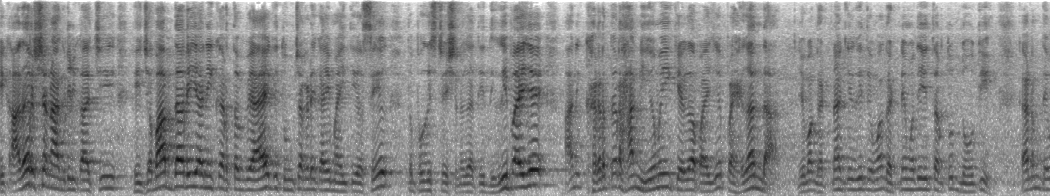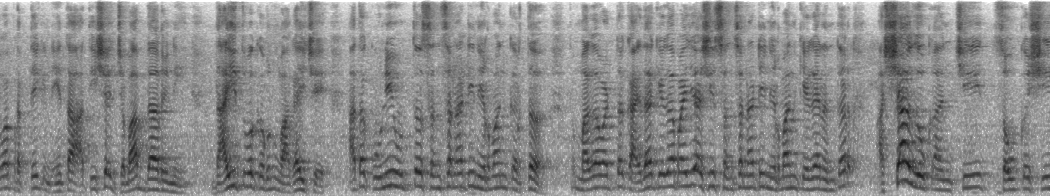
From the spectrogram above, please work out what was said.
एक आदर्श नागरिकाची ही जबाबदारी आणि कर्तव्य आहे की तुमच्याकडे काही माहिती असेल तर पोलीस स्टेशनला ती दिली पाहिजे. आणि खरं तर हा नियमही केला पाहिजे पहिल्यांदा. जेव्हा घटना केली तेव्हा घटनेमध्ये ही तरतूद नव्हती. कारण तेव्हा प्रत्येक नेता अतिशय जबाबदारीने दायित्व करून वागायचे. आता कोणी उठतं सनसनाटी निर्माण करतं तर मला वाटतं कायदा केला पाहिजे. अशी सनसनाटी निर्माण केल्यानंतर अशा लोकांची चौकशी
